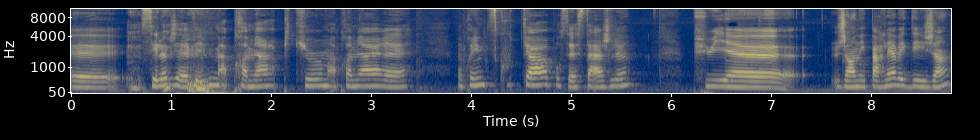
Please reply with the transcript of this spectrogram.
Euh, c'est là que j'avais eu ma première piqûre, ma première, euh, mon premier petit coup de cœur pour ce stage-là. Puis euh, j'en ai parlé avec des gens.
